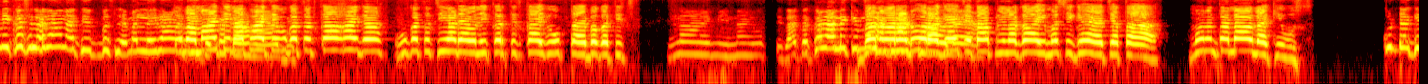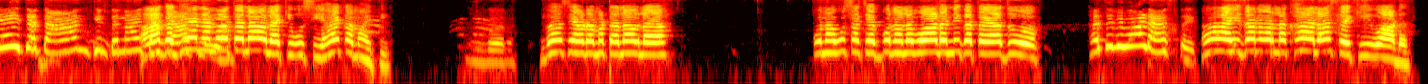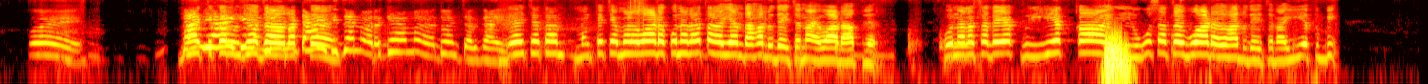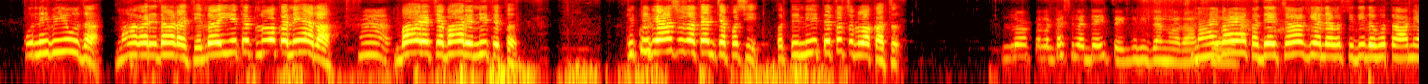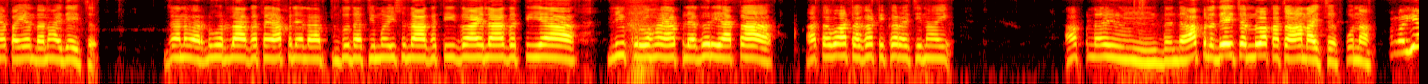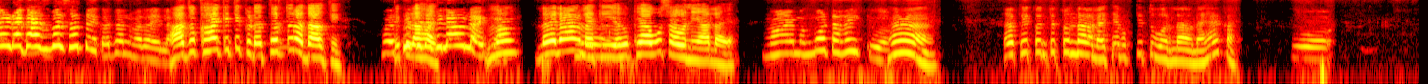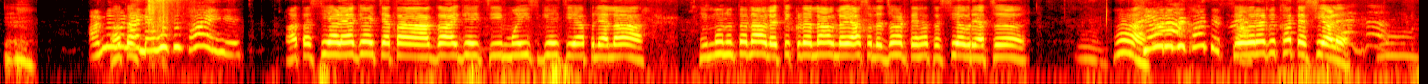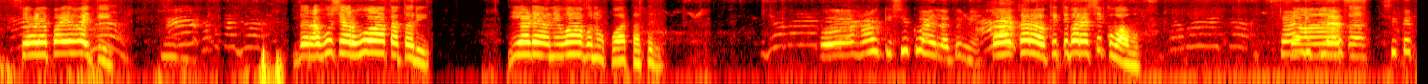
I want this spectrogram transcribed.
मी कशाला राहणार येत बसले? मला लय रानात तुला यायचं माहिती ना कटाळा आहे. उगाच काय हाय ग? उगाच येड्यावानी करतेस काय बी उपटाय बघतीच नाही मी नाही उपटीत. आता कळालं की मला जनावर घास डोरा. घ्यायचे तर आपल्याला गाई म्हशी घ्यायच्या तर म्हणून तर लावला की ऊस. कुठं घ्यायचं आता आणखीन तर नाही अगं घेण्यामुळे तर लावला की उसी हाय का माहिती? बर. घास एवढा मोठा लावलाय पुन्हा उसाच्या पुन्हा वाड निघत आहे अजून. ह्याचं बी वाडा असतंय. हा ही जनावरला खायला असतंय की वाड होय. माहिती करून घ्या जावं लागतं जनावर घ्या मग दोन चार गाय. घ्यायच्या तर मग त्याच्यामुळे वाडा कोणाला आता यंदा हालू द्यायचं नाही वाडा आपल्या कोणाला सध्या एक एक का उसाचं वाड हालू द्यायचं नाही एक बी. कोणी बी येऊ जा महागारी झाडाचे लय येतात लोक न्यायला. हा. बाहेरच्या बाहेर नेतात. किती बी असू जा त्यांच्यापाशी पण ते नेतातच लोकांचं. लोकाला कशाला द्यायचंय घरी जनावर नाही बाई आता द्यायचं गेल्या वर्षी दिलं होतं आम्ही आता यंदा नाही द्यायचं. जनावर ढोर लागत आहे आपल्याला दुधाची म्हैस लागती गाय लागती या लिकरू हाय आपल्या घरी आता. आता वाटाघाटी करायची नाही. आपलं आपलं द्यायचं लोकांचं आणायचं पुन्हा. मग एवढा घास बसत आहे का जनावरायला? आजो खाय की तिकडं? चल तुला धावते होय, तिकडं तिकडं हाय. बी लावलाय का? मग? लय लागला की ह्या उसावणी आलाय. मग मोठा आहे की हो. हा तर तिथून तिथून लावलाय ते बघ तिथूवर लावलाय है का? हो. आम्ही म्हणाले उसच आहे हे. आता शेळ्या घ्यायच्या आता गाय घ्यायची म्हैस घ्यायची आपल्याला. हे म्हणून तर लावलंय तिकडं लावलंय असलं झडत्या ह्याचं शेवऱ्याचं. हा. शेवरे बी खाते शेवऱ्या बी खात्या शेळ्या. शेळ्या पाय हाय ती. जरा हुशार हो आता तरी. येड्याने वागू नको आता तरी. हो हाव की शिकवायला तुम्ही. काय करावं किती बरं शिकवावं. शिकत आहे.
